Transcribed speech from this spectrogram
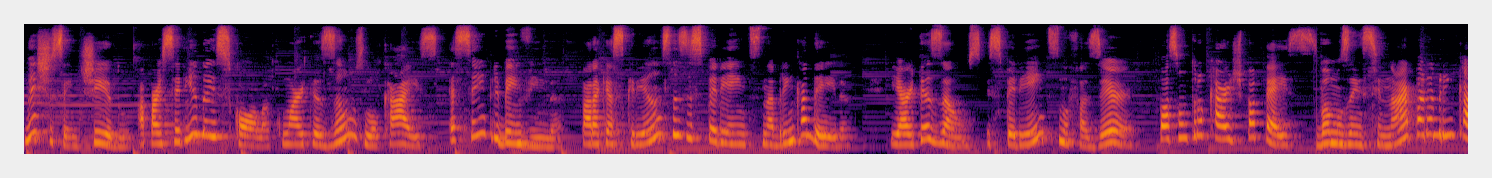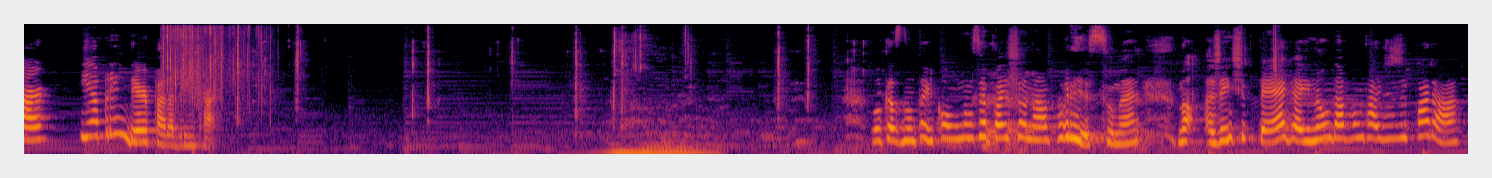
Neste sentido, a parceria da escola com artesãos locais é sempre bem-vinda, para que as crianças experientes na brincadeira e artesãos experientes no fazer possam trocar de papéis. Vamos ensinar para brincar e aprender para brincar. Lucas, não tem como não se apaixonar por isso, né? Não, a gente pega e não dá vontade de parar.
